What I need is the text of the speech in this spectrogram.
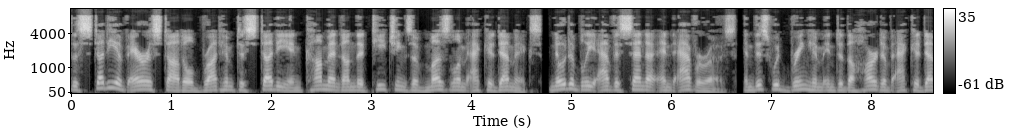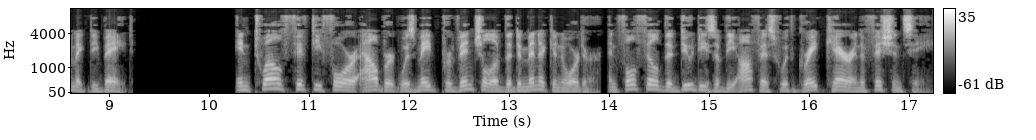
The study of Aristotle brought him to study and comment on the teachings of Muslim academics, notably Avicenna and Averroes, and this would bring him into the heart of academic debate. In 1254 Albert was made provincial of the Dominican order, and fulfilled the duties of the office with great care and efficiency.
